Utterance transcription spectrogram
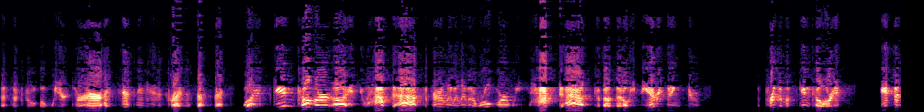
that took a, a weird turn. Sir, I just need you to describe the suspect. Well, his skin color, uh, if you have to ask, apparently we live in a world where we have to ask about that. Oh, you see everything through the prism of skin color. It's, it's a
